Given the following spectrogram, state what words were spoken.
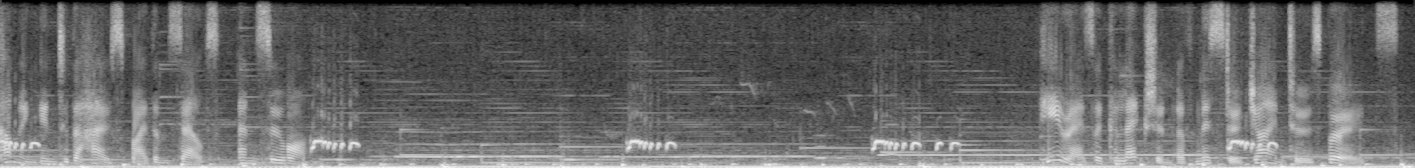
coming into the house by themselves, and so on. Here is a collection of Mr. Gianto's birds.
